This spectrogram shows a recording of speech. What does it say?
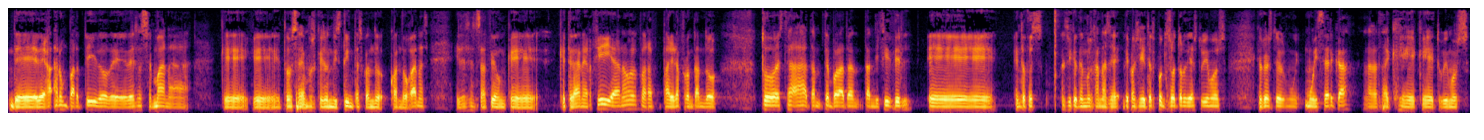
de, ganar un partido de, esa semana que, que, todos sabemos que son distintas cuando, cuando ganas esa sensación que, que te da energía, ¿no? Para, para ir afrontando toda esta temporada tan, tan difícil. Eh, entonces, sí que tenemos ganas de, conseguir tres puntos. El otro día estuvimos, creo que estuvimos muy, muy cerca. La verdad que, que tuvimos,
